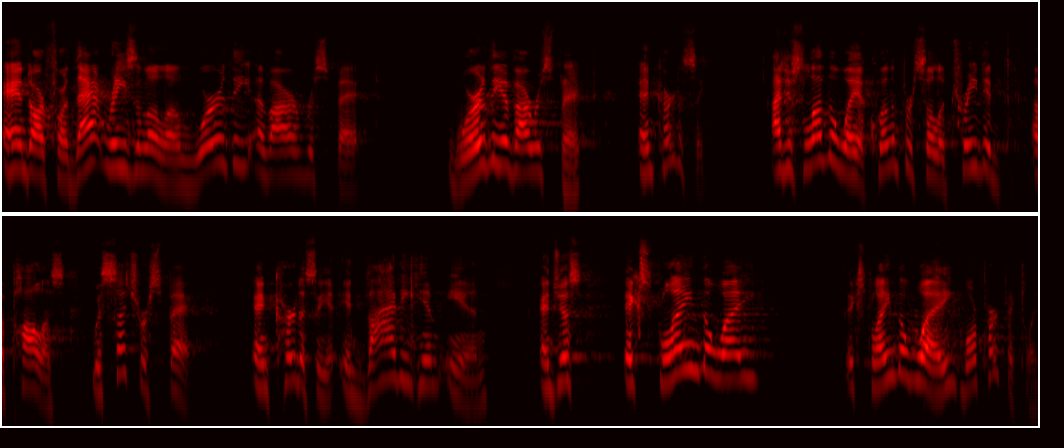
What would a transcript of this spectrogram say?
and are for that reason alone worthy of our respect, worthy of our respect and courtesy. I just love the way Aquila and Priscilla treated Apollos with such respect and courtesy, inviting him in and just explain the way, explain the way more perfectly.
